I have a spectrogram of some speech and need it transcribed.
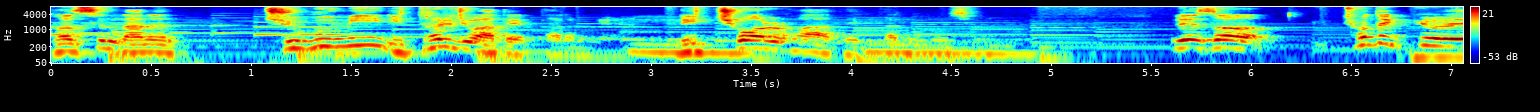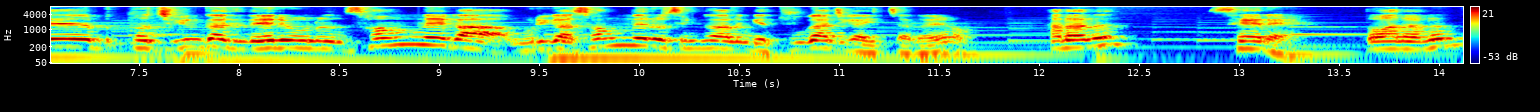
것은 나는 죽음이 리털지화됐다는 거예요. 음. 리추얼화됐다는 것이. 그래서 초대교회부터 지금까지 내려오는 성례가 우리가 성례로 생각하는 게 두 가지가 있잖아요. 하나는 세례, 또 하나는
